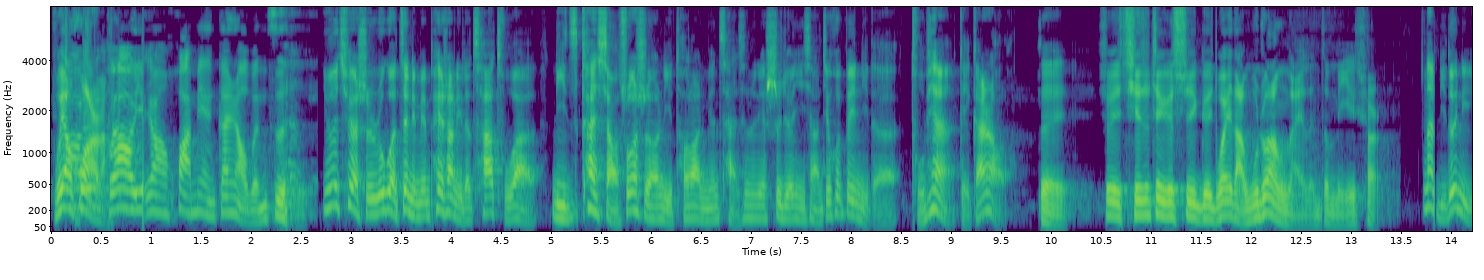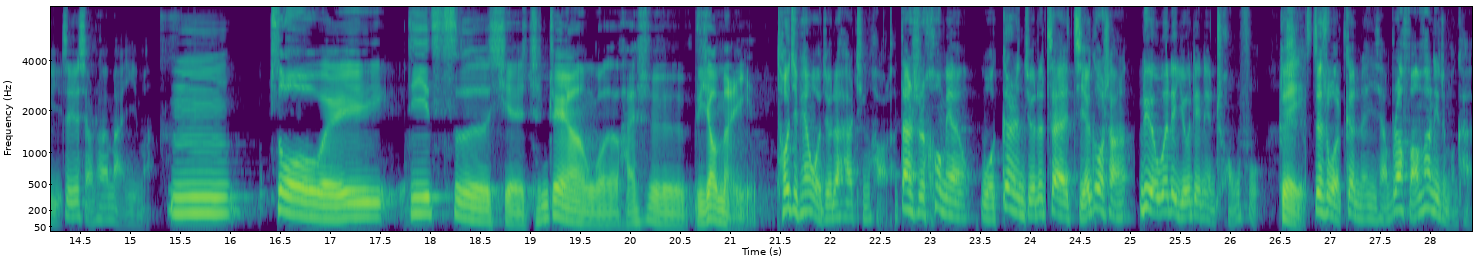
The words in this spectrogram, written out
不要画了，不要让画面干扰文字。因为确实，如果这里面配上你的插图啊，你看小说时候，你头脑里面产生的那些视觉印象就会被你的图片给干扰了。对，所以其实这个是一个歪打误撞来的这么一事儿。那你对你这些小说还满意吗？嗯，作为第一次写成这样，我还是比较满意。头几篇我觉得还挺好的，但是后面我个人觉得在结构上略微的有点点重复。对，这是我个人的印象，不知道房房你怎么看？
